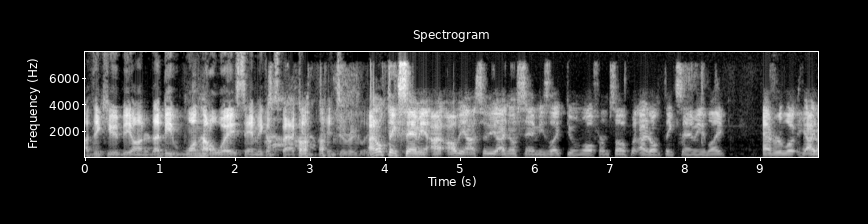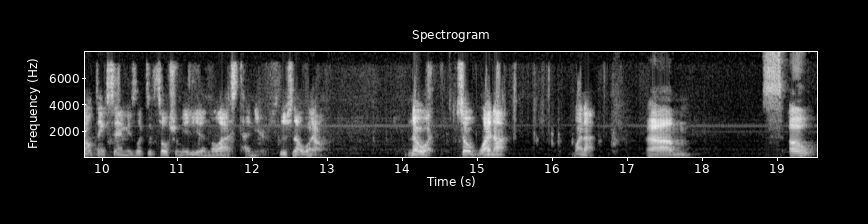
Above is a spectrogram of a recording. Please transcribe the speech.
I think he would be honored. That'd be one No. little way Sammy comes back in, into Wrigley. I don't think Sammy. I, I'll be honest with you. I know Sammy's like doing well for himself, but I don't think Sammy like ever look. I don't think Sammy's looked at social media in the last ten years. There's no way. No. No way. So why not? Why not? Um, oh,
